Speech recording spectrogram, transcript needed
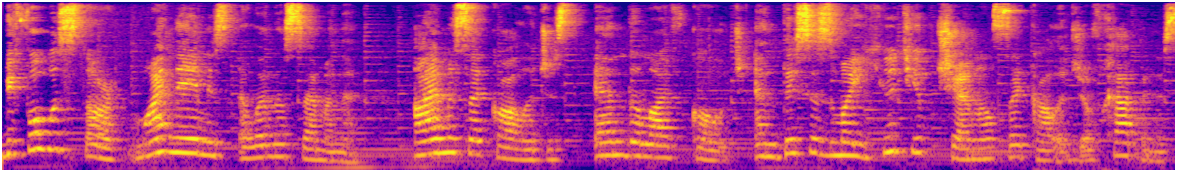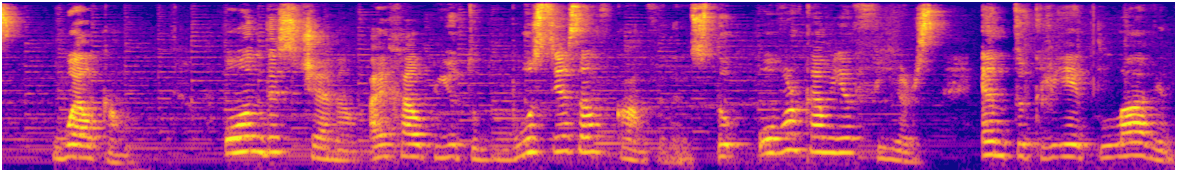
Before we start, my name is Elena Semenek. I'm a psychologist and a life coach, and this is my YouTube channel, Psychology of Happiness. Welcome! On this channel, I help you to boost your self confidence, to overcome your fears, and to create loving,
